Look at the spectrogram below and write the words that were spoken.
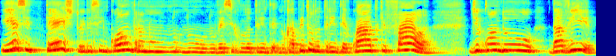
E esse texto ele se encontra no, no, no versículo 30, no capítulo 34, que fala de quando Davi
